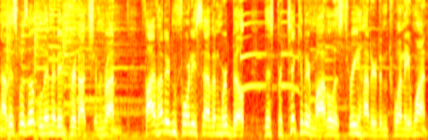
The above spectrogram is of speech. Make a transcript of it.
Now, this was a limited production run. 547 were built. This particular model is 321.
